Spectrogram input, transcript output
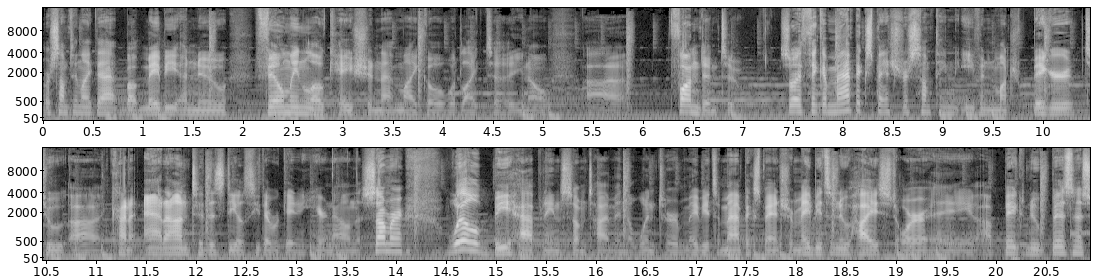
or something like that, but maybe a new filming location that Michael would like to, you know, uh, fund into. So I think a map expansion or something even much bigger to uh, kind of add on to this DLC that we're getting here now in the summer will be happening sometime in the winter. Maybe it's a map expansion, maybe it's a new heist or a, a big new business.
